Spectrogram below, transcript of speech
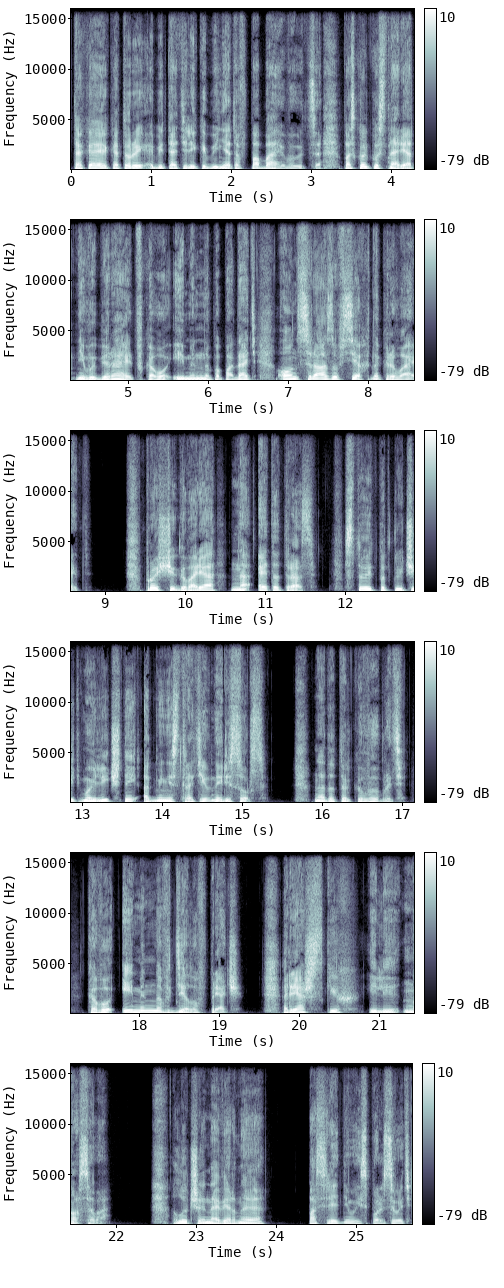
такая, которой обитатели кабинетов побаиваются, поскольку снаряд не выбирает, в кого именно попадать, он сразу всех накрывает. Проще говоря, на этот раз стоит подключить мой личный административный ресурс. Надо только выбрать, кого именно в дело впрячь. Ряжских или Носова. Лучше, наверное, последнего использовать.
